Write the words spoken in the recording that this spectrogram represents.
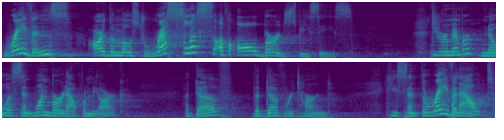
Ravens are the most restless of all bird species. Do you remember? Noah sent one bird out from the ark, a dove. The dove returned. He sent the raven out.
